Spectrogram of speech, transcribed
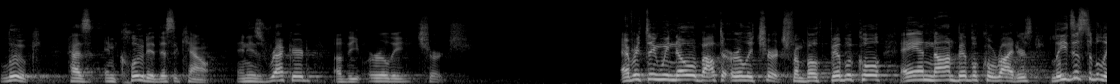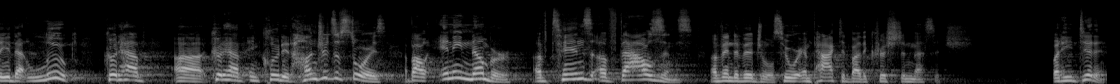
Luke, has included this account in his record of the early church. Everything we know about the early church, from both biblical and non biblical writers, leads us to believe that Luke could have, uh, could have included hundreds of stories about any number of tens of thousands of individuals who were impacted by the Christian message. But he didn't.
